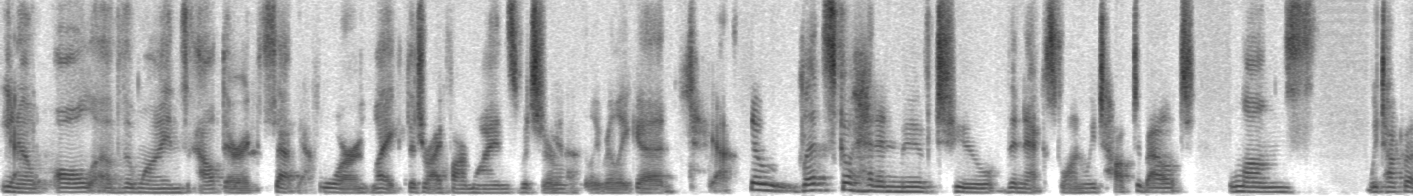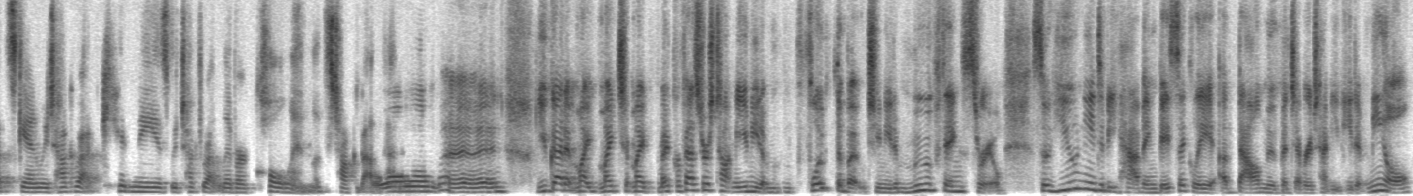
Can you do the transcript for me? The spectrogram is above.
you yeah. know all of the wines out there except yeah. for like the dry farm wines which are yeah. really really good yeah so let's go ahead and move to the next one we talked about lungs we talked about skin we talked about kidneys we talked about liver colon let's talk about colon. that you got it my, my my my professors taught me you need to float the boat you need to move things through so you need to be having basically a bowel movement every time you eat a meal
